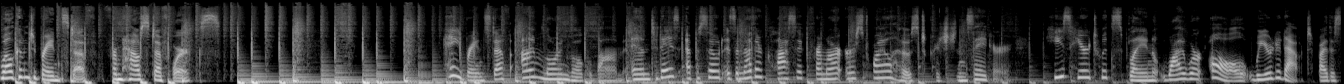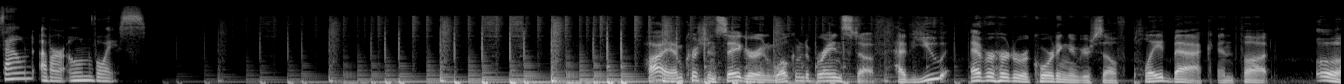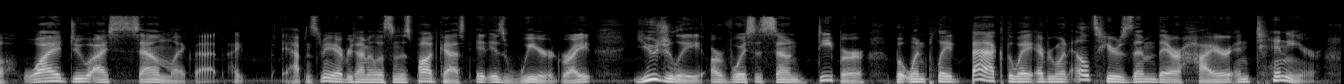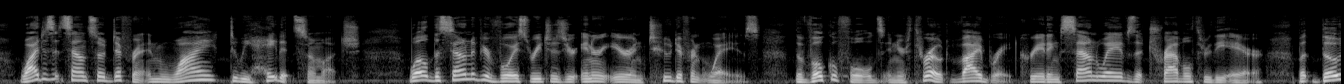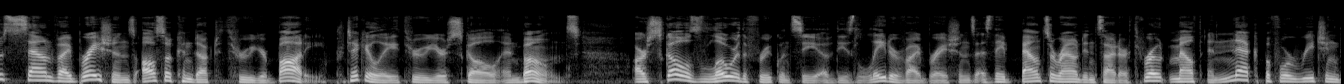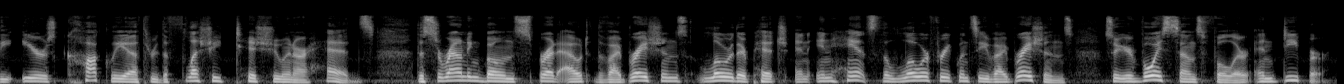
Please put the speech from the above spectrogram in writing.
Welcome to Brain Stuff from How Stuff Works. Hey, Brain Stuff, I'm Lauren Vogelbaum, and today's episode is another classic from our erstwhile host, Christian Sager. He's here to explain why we're all weirded out by the sound of our own voice. Hi, I'm Christian Sager, and welcome to Brain Stuff. Have you ever heard a recording of yourself played back and thought, ugh, why do I sound like that? I, it happens to me every time I listen to this podcast. It is weird, right? Usually our voices sound deeper, but when played back the way everyone else hears them, they are higher and tinnier. Why does it sound so different, and why do we hate it so much? Well, the sound of your voice reaches your inner ear in two different ways. The vocal folds in your throat vibrate, creating sound waves that travel through the air. But those sound vibrations also conduct through your body, particularly through your skull and bones. Our skulls lower the frequency of these later vibrations as they bounce around inside our throat, mouth, and neck before reaching the ear's cochlea through the fleshy tissue in our heads. The surrounding bones spread out the vibrations, lower their pitch, and enhance the lower frequency vibrations so your voice sounds fuller and deeper.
